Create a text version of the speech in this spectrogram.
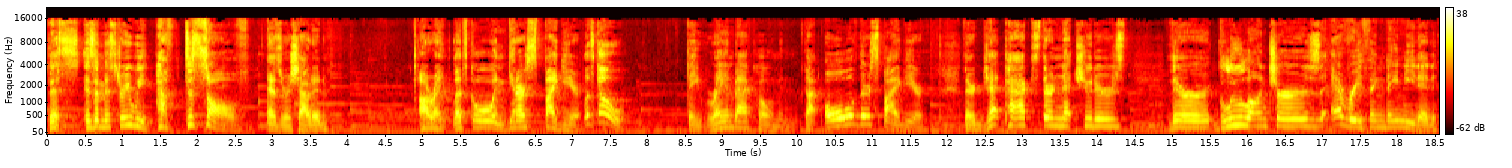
this is a mystery we have to solve, Ezra shouted. All right, let's go and get our spy gear. Let's go! They ran back home and got all of their spy gear their jetpacks, their net shooters, their glue launchers, everything they needed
